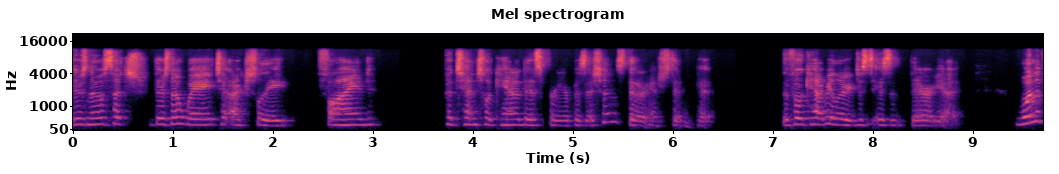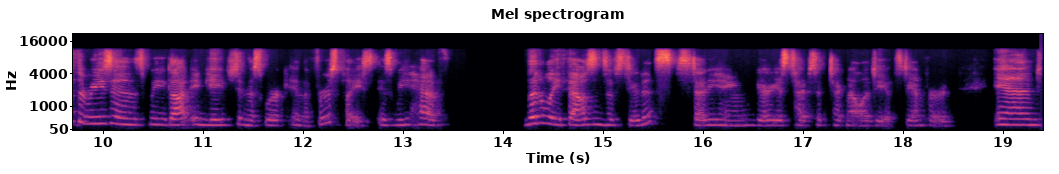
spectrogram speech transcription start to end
there's no such, there's no way to actually find potential candidates for your positions that are interested in PIT the vocabulary just isn't there yet. One of the reasons we got engaged in this work in the first place is we have literally thousands of students studying various types of technology at Stanford. And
